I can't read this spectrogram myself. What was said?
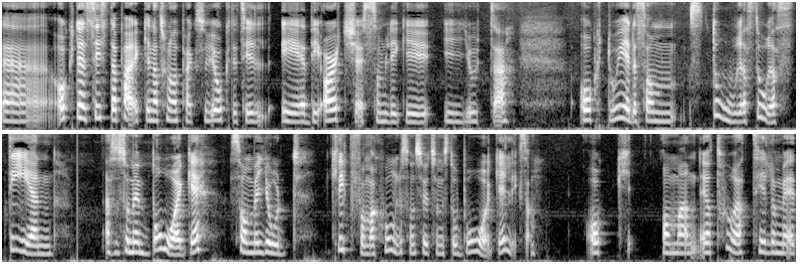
Uh, och den sista parken, nationalpark som vi åkte till är The Arches som ligger i Utah. Och då är det som stora, stora sten, alltså som en båge som är gjord klippformation som ser ut som en stor båge liksom. Och om man, jag tror att till och med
